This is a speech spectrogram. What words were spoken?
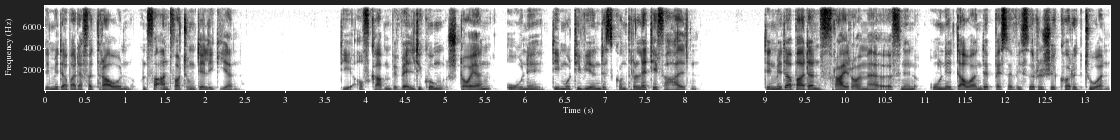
Dem Mitarbeiter Vertrauen und Verantwortung delegieren. Die Aufgabenbewältigung steuern ohne demotivierendes Controlletti-Verhalten den Mitarbeitern Freiräume eröffnen ohne dauernde besserwisserische Korrekturen.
